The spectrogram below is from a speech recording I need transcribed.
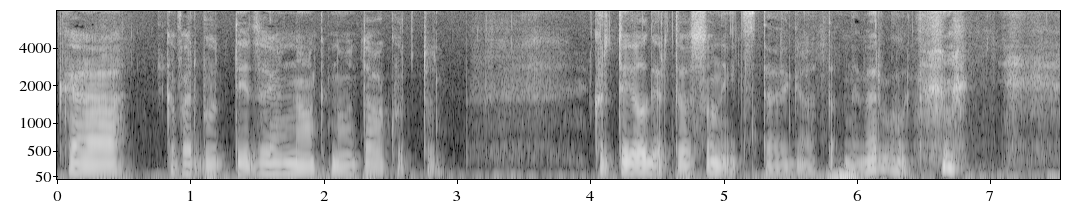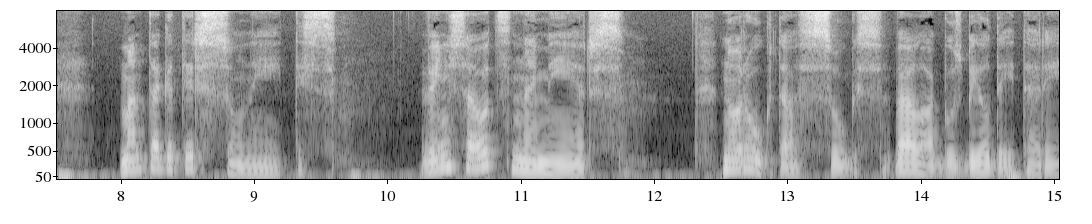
ka, ka varbūt tie dzējumi nāk no tā, kur tu, kur tu ilgi ar to sunīti staigā, tā nevar būt. man tagad ir sunītis. Viņu sauc Nemieris. No rūktās sugas, vēlāk būs bildīte arī.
